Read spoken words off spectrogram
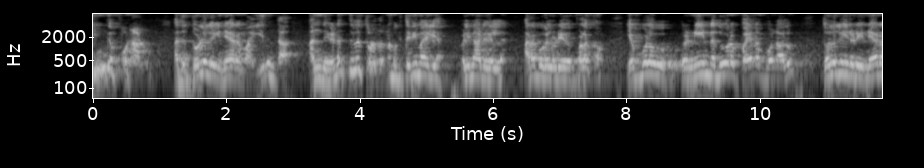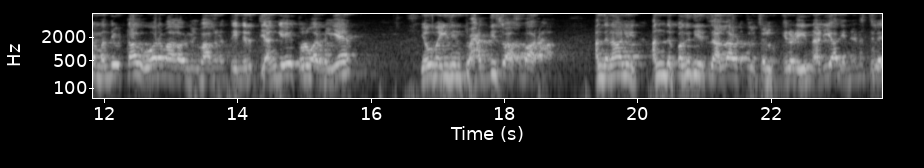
எங்க போனாலும் அது தொழுகை நேரமா இருந்தா அந்த இடத்துல தொழுது நமக்கு தெரியுமா இல்லையா? வெளிநாடுகளில் அரபுகளுடைய பழக்கம். எவ்வளவு ஒரு நீண்ட தூர பயணம் போனாலும் தொழுகையினுடைய நேரம் வந்துவிட்டால் ஓரமாக அவர்கள் வாகனத்தை நிறுத்தி அங்கேயே தொழுவார்கள். ஏன்? யௌம இதின் துஹத்திசு அஹ்பாரஹா. அந்த நாளில் அந்த பகுதி இருக்குது அல்லாவிடத்துல சொல்லும். என்னுடைய இன் அடியார் என்னிடத்திலே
